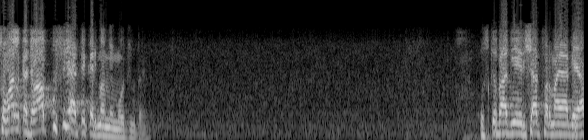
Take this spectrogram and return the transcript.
سوال کا جواب اسی آیت کریمہ میں موجود ہے۔ اس کے بعد یہ ارشاد فرمایا گیا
